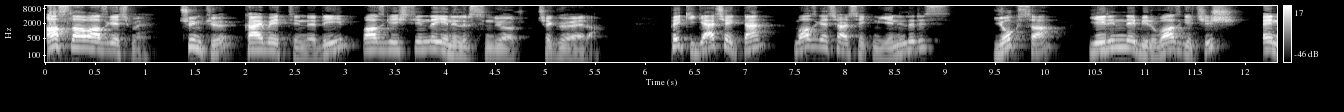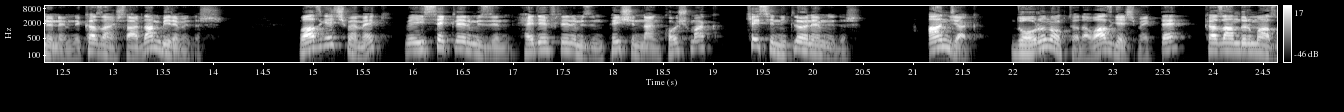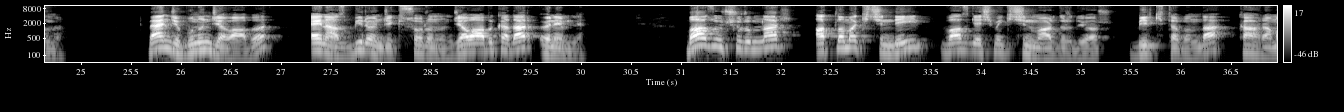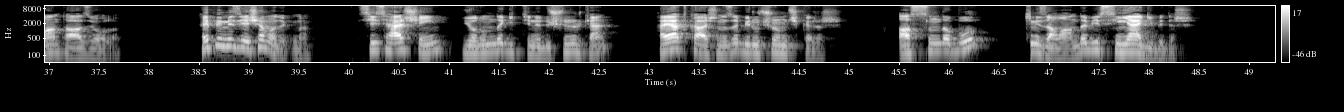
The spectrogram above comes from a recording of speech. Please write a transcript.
Asla vazgeçme. Çünkü kaybettiğinde değil, vazgeçtiğinde yenilirsin diyor Che Guevara. Peki gerçekten vazgeçersek mi yeniliriz? Yoksa yerinde bir vazgeçiş en önemli kazançlardan biri midir? Vazgeçmemek ve isteklerimizin, hedeflerimizin peşinden koşmak kesinlikle önemlidir. Ancak doğru noktada vazgeçmek de kazandırmaz mı? Bence bunun cevabı en az bir önceki sorunun cevabı kadar önemli. Bazı uçurumlar atlamak için değil vazgeçmek için vardır diyor bir kitabında Kahraman Tazioğlu. Hepimiz yaşamadık mı? Siz her şeyin yolunda gittiğini düşünürken hayat karşınıza bir uçurum çıkarır. Aslında bu kimi zaman da bir sinyal gibidir.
